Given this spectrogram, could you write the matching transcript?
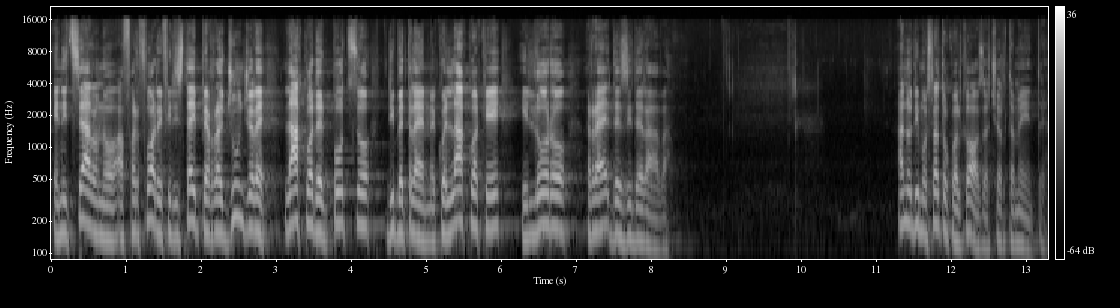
e iniziarono a far fuori i Filistei per raggiungere l'acqua del pozzo di Betlemme, quell'acqua che il loro re desiderava. Hanno dimostrato qualcosa, certamente,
